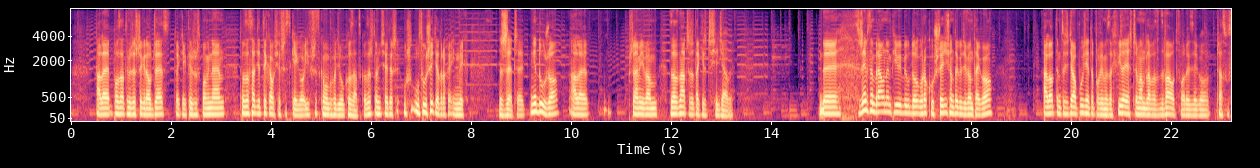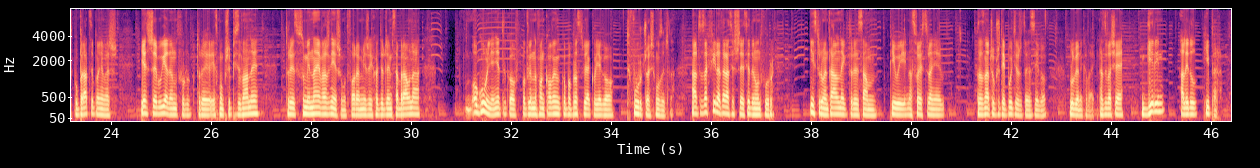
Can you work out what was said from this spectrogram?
ale poza tym, że jeszcze grał jazz, tak jak też już wspominałem, to w zasadzie tykał się wszystkiego i wszystko mu wychodziło kozacko. Zresztą dzisiaj też usłyszycie trochę innych rzeczy. Nie dużo, ale przynajmniej wam zaznaczę, że takie rzeczy się działy. E, z Jamesem Brownem Peewee był do roku 69 ale o tym, co się działo później, to powiemy za chwilę. Jeszcze mam dla was dwa utwory z jego czasu współpracy, ponieważ jeszcze był jeden utwór, który jest mu przypisywany, który jest w sumie najważniejszym utworem, jeżeli chodzi o Jamesa Browna. Ogólnie, nie tylko pod względem funkowym, tylko po prostu jako jego twórczość muzyczna. Ale to za chwilę, teraz jeszcze jest jeden utwór instrumentalny, który sam Peewee na swojej stronie zaznaczył przy tej płycie, że to jest jego ulubiony kawałek. Nazywa się Getting a Little Hipper.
